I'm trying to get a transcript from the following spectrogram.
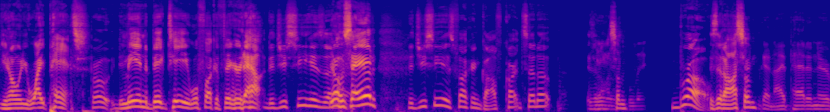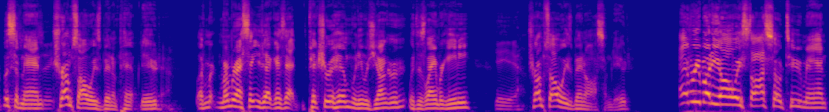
you know in your white pants. Bro, did, Me and the big T, we'll fucking figure it out. did you see his? Uh, You know what I'm saying? Did you see his fucking golf cart setup, Is it awesome? bro? Is it awesome? Got an iPad in there. Listen, man, music. Trump's always been a pimp, dude. Yeah. I m- Remember I sent you that guys that picture of him when he was younger with his Lamborghini? Yeah, yeah. Trump's always been awesome, dude. Everybody always thought so too, man.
